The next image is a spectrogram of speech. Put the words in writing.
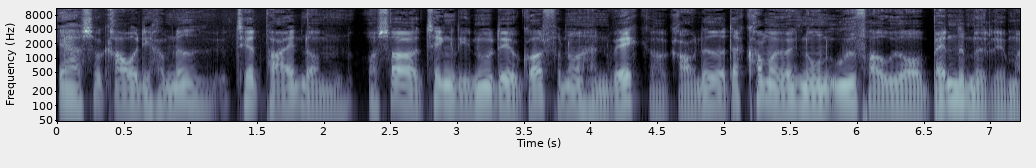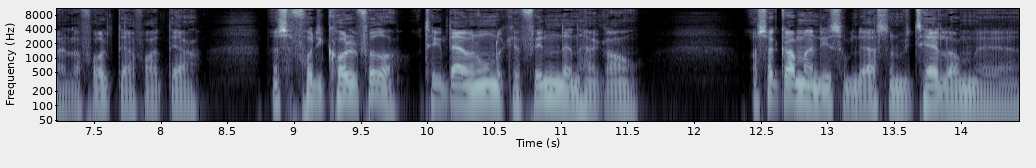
Ja, så graver de ham ned tæt på ejendommen, og så tænker de, nu er det jo godt, for nu er han væk og graver ned, og der kommer jo ikke nogen udefra, ud over bandemedlemmer eller folk derfra der. Men så får de kolde fødder, og tænker, der er jo nogen, der kan finde den her grav. Og så gør man ligesom det er, som vi talte om øh,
